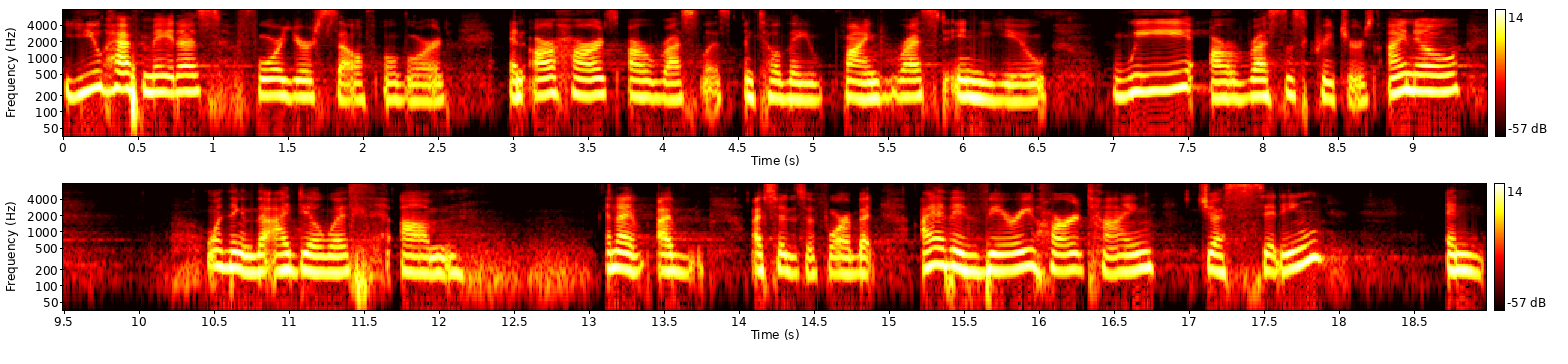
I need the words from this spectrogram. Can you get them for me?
You have made us for yourself, O Lord, and our hearts are restless until they find rest in you. We are restless creatures. I know one thing that I deal with, um, and I've, I've, I've said this before, but I have a very hard time just sitting and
